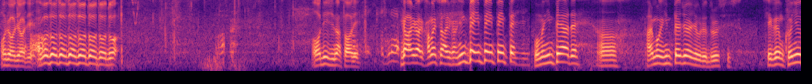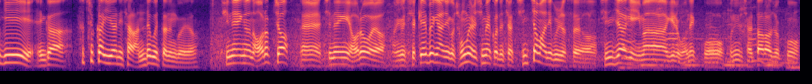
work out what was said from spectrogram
어디 어디 어디 누워 누워 누워 누워 누워 누워 누워. 어디 지났어 어디? 그러니까 그러니까 가만히 있어. 힘빼 힘빼 힘빼 힘빼. 몸에 힘 빼야 돼어 발목에 힘 빼줘야지 우리 누를 수 있어 지금 근육이 그러니까 수축과 이완이 잘 안 되고 있다는 거예요. 진행은 어렵죠? 예, 진행이 어려워요. 이건 진짜 깨병이 아니고 정말 열심히 했거든요. 제가 진짜 많이 굴렸어요. 진지하게 임하기를 원했고 본인도 잘 따라와줬고.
